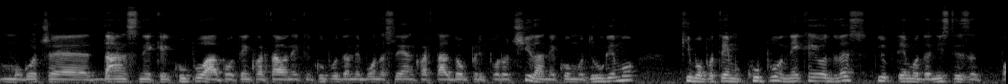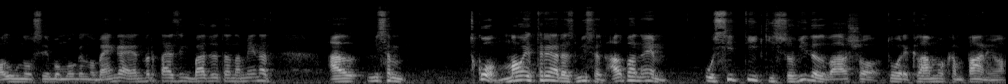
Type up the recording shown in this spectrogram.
mogoče danes nekaj kupil, ali pa v tem kvartalu nekaj kupil, da ne bo naslednji kvartal dal priporočila nekomu drugemu, ki bo potem kupil nekaj od vas, kljub temu, da niste za polno osebo mogli nobenega advertising budžeta nameniti. Ali mislim, tako, malo je treba razmisliti, ali pa ne vem, vsi ti, ki so videli vašo to reklamno kampanjo,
